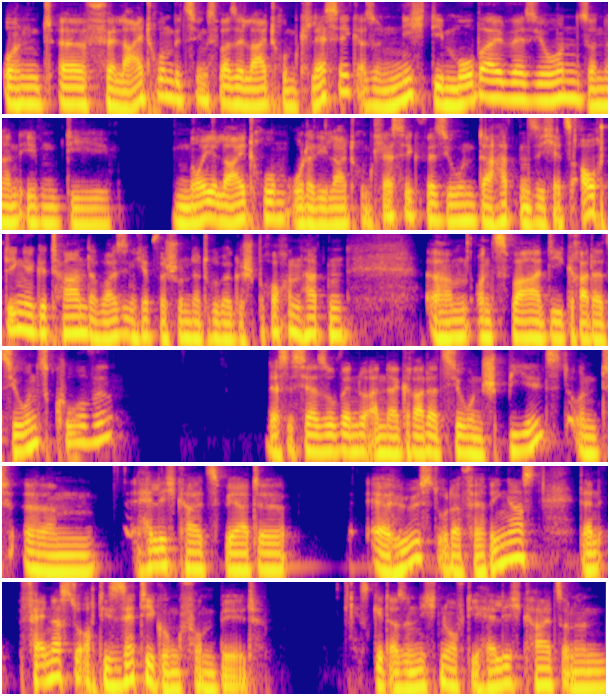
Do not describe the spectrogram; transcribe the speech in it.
Und äh, für Lightroom beziehungsweise Lightroom Classic, also nicht die Mobile-Version, sondern eben die neue Lightroom oder die Lightroom Classic Version, da hatten sich jetzt auch Dinge getan. Da weiß ich nicht, ob wir schon darüber gesprochen hatten. Ähm, und zwar die Gradationskurve. Das ist ja so, wenn du an der Gradation spielst und ähm, Helligkeitswerte erhöhst oder verringerst, dann veränderst du auch die Sättigung vom Bild. Es geht also nicht nur auf die Helligkeit, sondern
